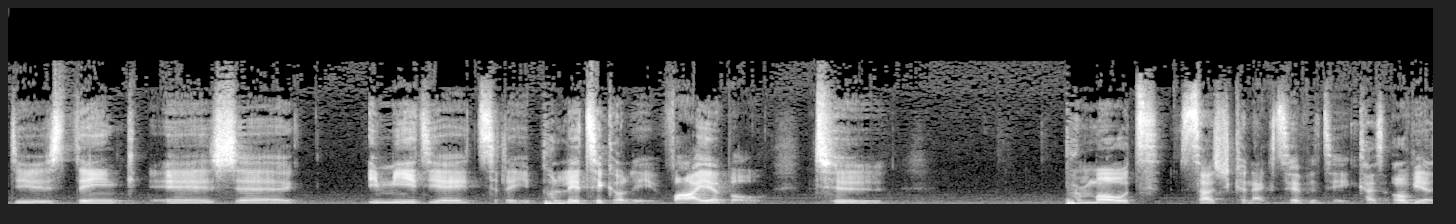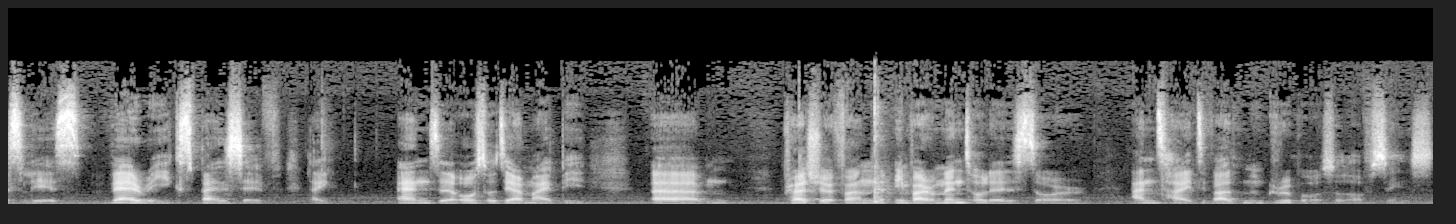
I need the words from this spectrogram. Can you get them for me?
do you think is immediately politically viable to promote such connectivity because obviously it's very expensive like and also there might be um, pressure from environmentalists or anti-development group or sort of things.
